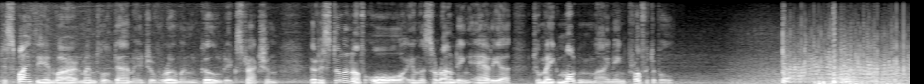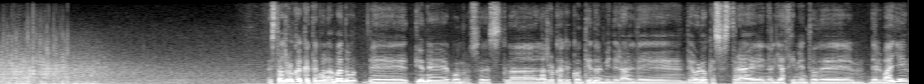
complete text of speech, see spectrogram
Despite the environmental damage of Roman gold extraction, there is still enough ore in the surrounding area to make modern mining profitable. Esta roca que tengo a la mano eh, tiene, bueno, es la, la, roca que contiene el mineral de, de, oro que se extrae en el yacimiento de, del Valle,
